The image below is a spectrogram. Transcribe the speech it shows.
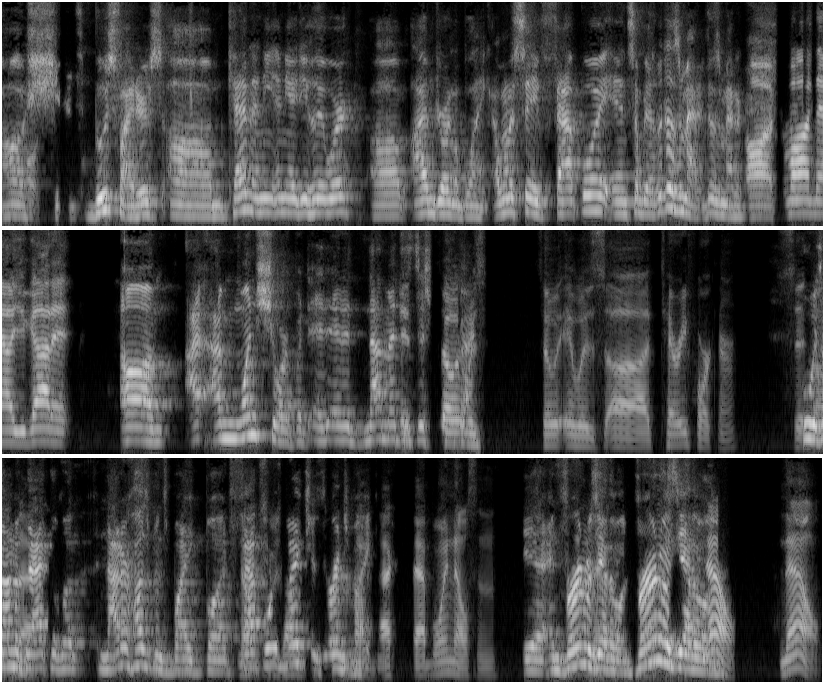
Oh, oh, shit! Booze fighters. Um, Ken, any any idea who they were? Uh, I'm drawing a blank. I want to say Fat Boy and somebody else, but it doesn't matter. It doesn't matter. Oh, come on now, you got it. Um, I, am one short, but it, it not meant to just so it was. So it was uh, Terry Forkner, who was on, the back. back. of a not her husband's bike, but no, Fat Boy's bike is Vern's bike. Back, Fat Boy Nelson. Yeah, and Vern was the other one. Vern was the other one. Now, now,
